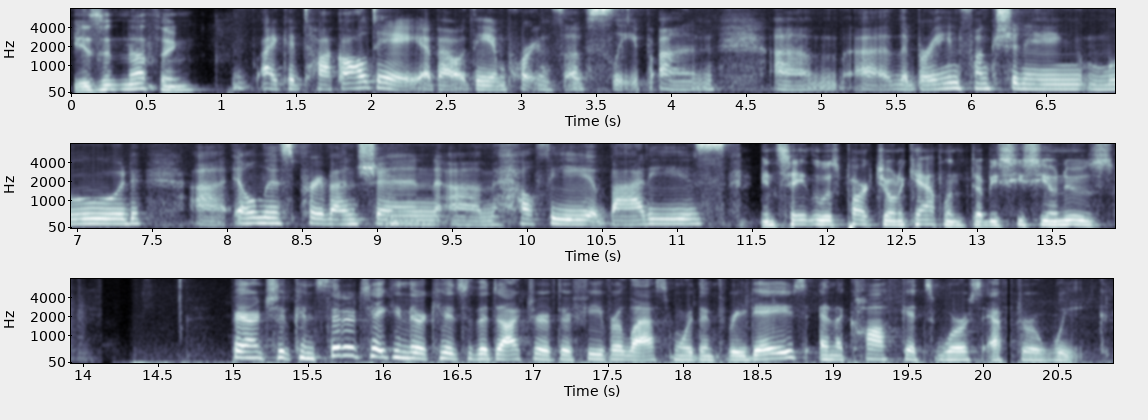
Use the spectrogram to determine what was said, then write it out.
isn't nothing. I could talk all day about the importance of sleep on um, uh, the brain functioning, mood, uh, illness prevention, um, healthy bodies. In St. Louis Park, Jonah Kaplan, WCCO News. Parents should consider taking their kids to the doctor if their fever lasts more than three days and the cough gets worse after a week.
